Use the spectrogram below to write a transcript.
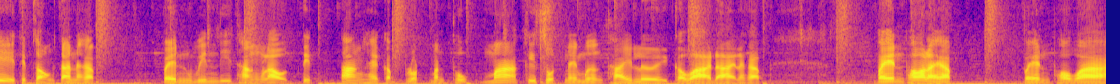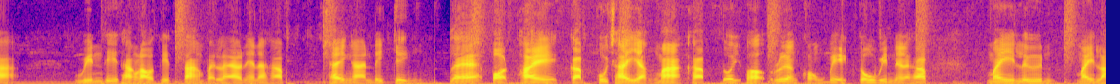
22 ตันนะครับ เป็นวินที่ทางเราติดตั้งให้กับรถบรรทุกมากที่สุดในเมืองไทยเลยก็ว่าได้นะครับ เป็นเพราะอะไรครับ เป็นเพราะว่าวินที่ทางเราติดตั้งไปแล้วเนี่ยนะครับ ใช้งานได้จริง และปลอดภัยกับผู้ใช้อย่างมากครับ โดยเฉพาะเรื่องของเบรกตัววินเนี่ยนะครับ ไม่ลื่นไม่ไหล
